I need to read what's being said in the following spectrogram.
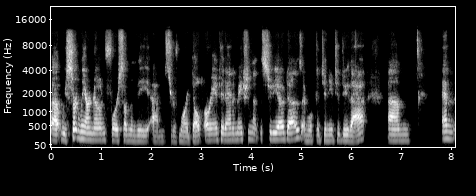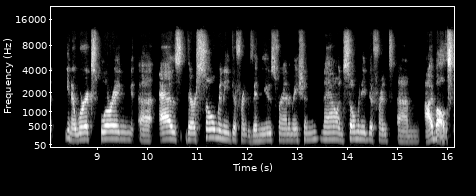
Uh, we certainly are known for some of the um, sort of more adult oriented animation that the studio does, and we'll continue to do that. Um, and you know we're exploring uh, as there are so many different venues for animation now and so many different um, eyeballs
